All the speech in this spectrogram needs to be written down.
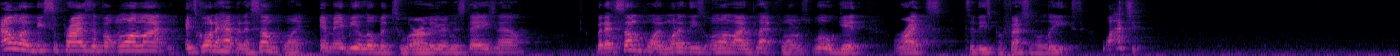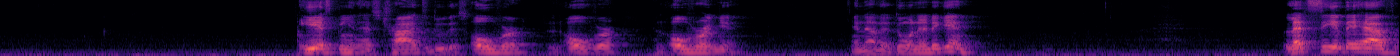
I wouldn't be surprised if an online. It's going to happen at some point. It may be a little bit too earlier in the stage now, but at some point, one of these online platforms will get rights to these professional leagues. Watch it. ESPN has tried to do this over and over and over again. And now they're doing it again. Let's see if they have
